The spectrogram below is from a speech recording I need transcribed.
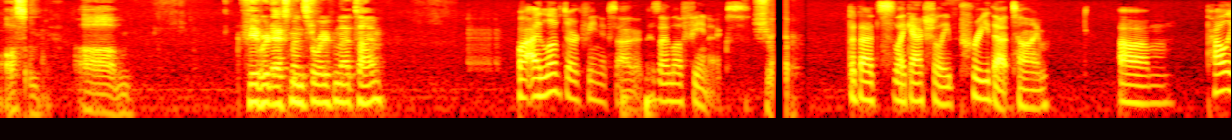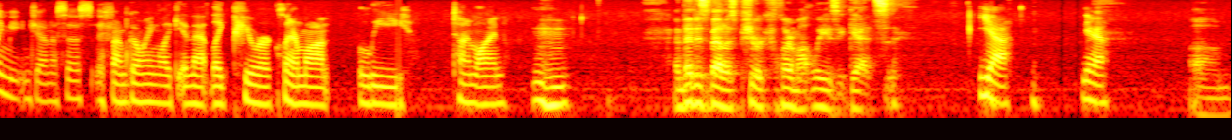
Awesome. Um, favorite X Men story from that time? Well, I love Dark Phoenix Saga because I love Phoenix. Sure. But that's like actually pre that time. Um, probably Mutant Genesis if I'm going like in that like pure Claremont Lee timeline. Mm-hmm. And that is about as pure Claremont Lee as it gets. Yeah. Yeah. Um,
